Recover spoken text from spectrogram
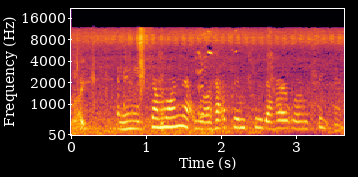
Right? and he needs someone that will help him through the heartworm treatment.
